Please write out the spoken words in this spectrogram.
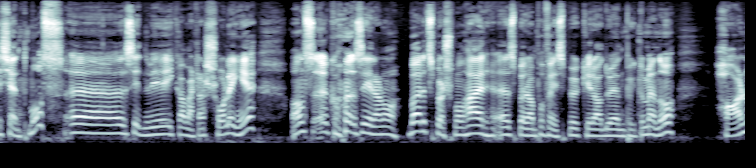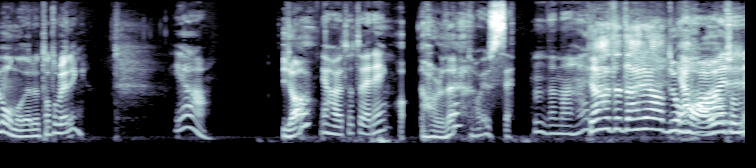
kjent med oss, eh, siden vi ikke har vært her så lenge. Og han sier her nå Bare et spørsmål her, spør han på Facebook, radio1.no. Har noen av dere tatovering? Ja, Ja, jeg har jo tatovering. har du det? Du har jo sett den, den er her. Ja, det der, ja. Du har, har jo sånn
